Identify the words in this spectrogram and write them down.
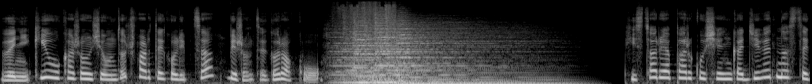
Wyniki ukażą się do 4 lipca bieżącego roku. Historia parku sięga XIX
